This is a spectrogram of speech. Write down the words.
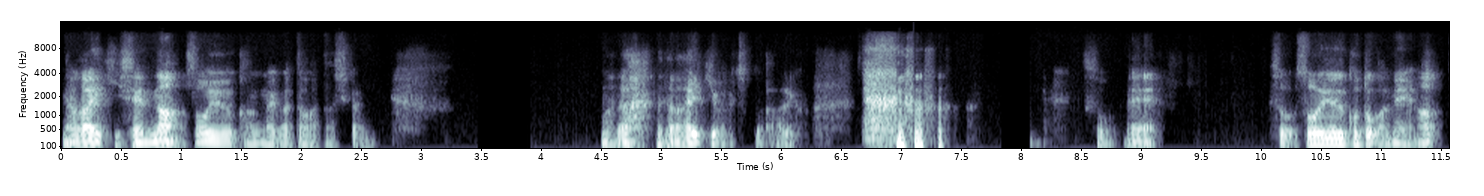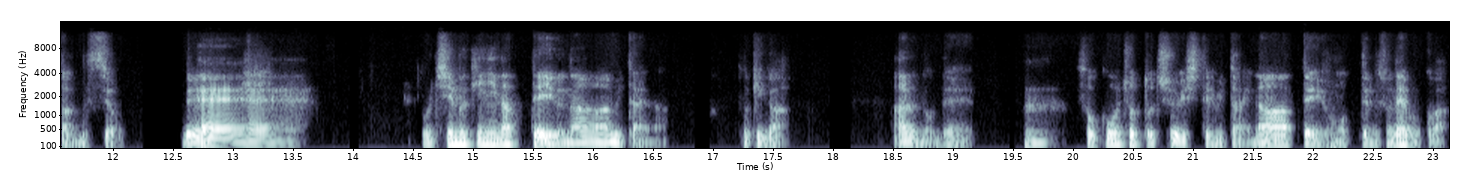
長生きせんな、そういう考え方は確かに。まだ、長生きはちょっとあれか。そうね。そう、そういうことがね、あったんですよ。で、え内向きになっているなぁみたいな時があるので、ーうん、そこをちょっと注意してみたいなって思ってるんですよね、僕は。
